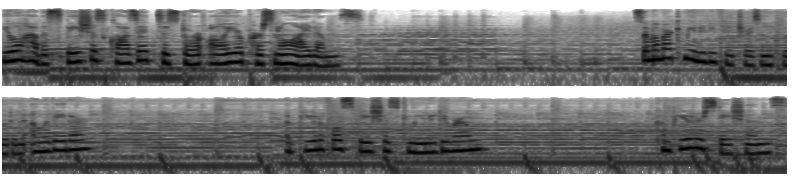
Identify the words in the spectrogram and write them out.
You will have a spacious closet to store all your personal items. Some of our community features include an elevator, a beautiful spacious community room, computer stations,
